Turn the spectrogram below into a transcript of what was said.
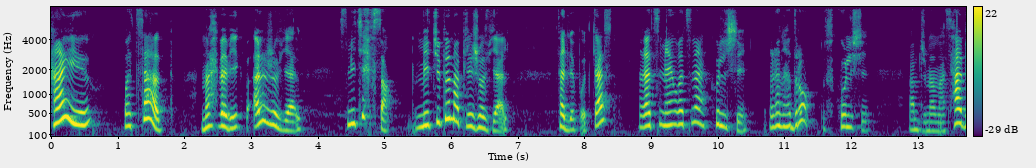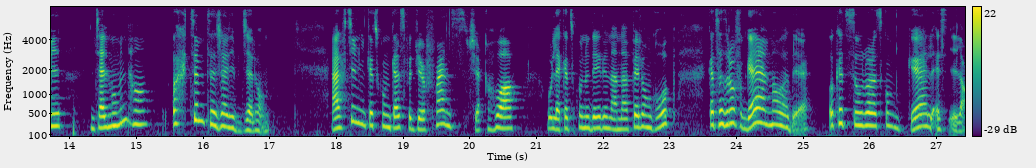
Hi what's up مرحبا بك في ألو جوفيال سميتي حفصة mais tu peux m'appeler Jovial فهاد le podcast غتسمعي وغتسمع كلشي غنهضرو في كلشي غنتجمع مع صحابي نتعلمو منهم وحتى من التجارب ديالهم عرفتي ملي كتكون جالس with your friends فشي قهوة ولا كتكونوا دايرين un appel en groupe كتهضروا في كاع المواضيع وكتسولوا راسكم كاع الأسئلة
